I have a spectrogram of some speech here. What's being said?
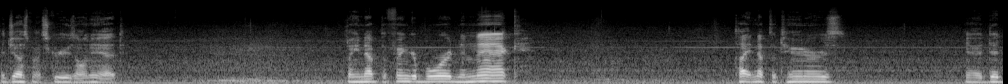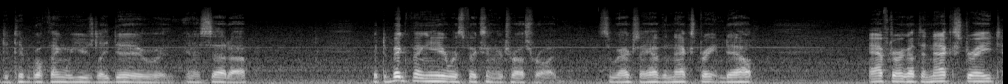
adjustment screws on it. Cleaned up the fingerboard and the neck. Tightened up the tuners, you know, did the typical thing we usually do in a setup. But the big thing here was fixing the truss rod. So we actually have the neck straightened out. After I got the neck straight,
